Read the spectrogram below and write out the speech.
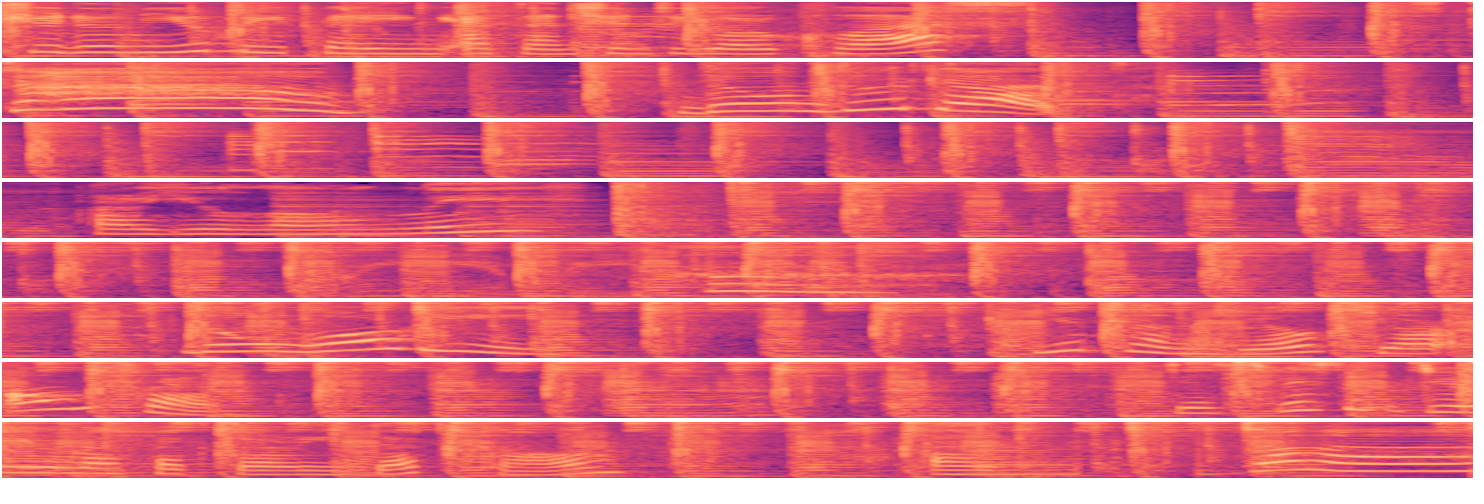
Shouldn't you be paying attention to your class? Stop! Don't do that! Are you lonely? Don't worry! You can build your own friend. Just visit joyumefactory.com and voila!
